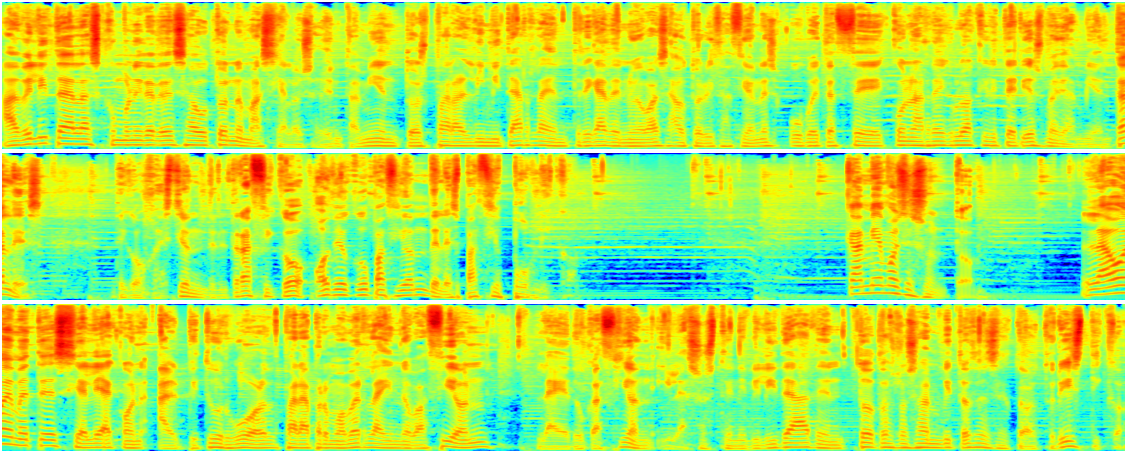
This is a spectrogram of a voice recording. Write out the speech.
habilita a las comunidades autónomas y a los ayuntamientos para limitar la entrega de nuevas autorizaciones VTC con arreglo a criterios medioambientales, de congestión del tráfico o de ocupación del espacio público. Cambiamos de asunto. La OMT se alía con Alpitour World para promover la innovación, la educación y la sostenibilidad en todos los ámbitos del sector turístico.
